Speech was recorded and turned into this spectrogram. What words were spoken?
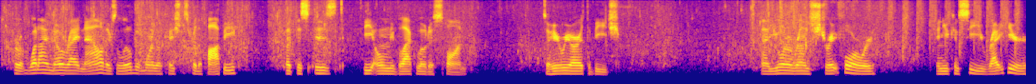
for what I know right now, there's a little bit more locations for the Poppy, but this is the only Black Lotus spawn. So here we are at the beach. Now you want to run straight forward and you can see right here,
